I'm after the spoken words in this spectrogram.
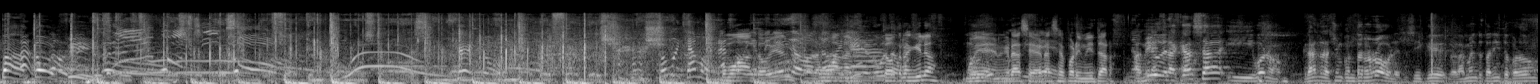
Pandolfi. ¿Cómo estamos, Franco? ¿Cómo va? ¿Todo bien? Bienvenido. ¿Cómo ¿Todo tranquilo? Muy bien, gracias, bien. gracias por invitar. No, Amigo de la casa y bueno, gran relación con Tano Robles, así que lo lamento, Tanito, perdón.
